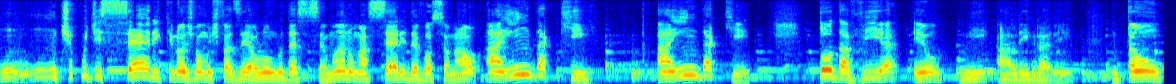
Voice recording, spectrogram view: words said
um, um, tipo de série que nós vamos fazer ao longo dessa semana, uma série devocional, ainda que, ainda que, todavia eu me alegrarei. Então,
